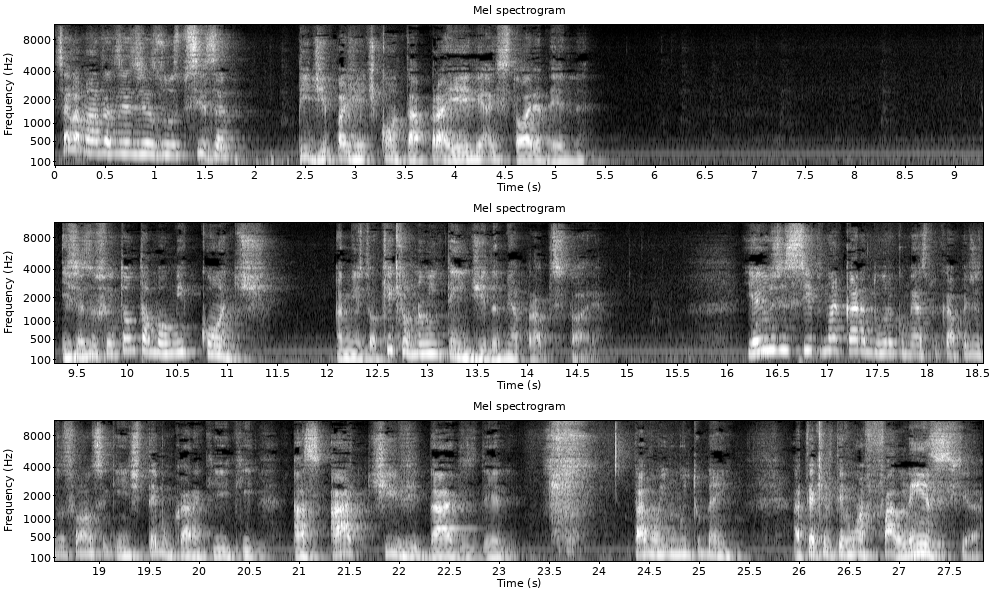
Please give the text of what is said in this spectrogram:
Sabe, amado, às vezes Jesus precisa pedir para a gente contar para ele a história dele, né? E Jesus falou: então tá bom, me conte a minha história. O que, que eu não entendi da minha própria história? E aí os discípulos, na cara dura, começam a explicar para Jesus, falando o seguinte: teve um cara aqui que as atividades dele estavam indo muito bem, até que ele teve uma falência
